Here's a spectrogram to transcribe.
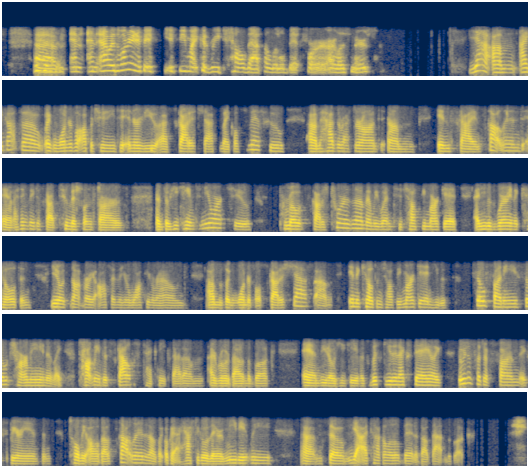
Um, and and I was wondering if, if if you might could retell that a little bit for our listeners. Yeah, um, I got the like wonderful opportunity to interview a Scottish chef, Michael Smith, who um, has a restaurant um, in Skye in Scotland, and I think they just got two Michelin stars. And so he came to New York to promote Scottish tourism, and we went to Chelsea Market, and he was wearing a kilt, and you know, it's not very often that you're walking around um, this like wonderful Scottish chef um, in a kilt in Chelsea Market, and he was so funny, so charming, and like taught me the scallops technique that um I wrote about in the book. And you know, he gave us whiskey the next day. Like it was just such a fun experience, and told me all about Scotland. And I was like, okay, I have to go there immediately. Um, so yeah, I talk a little bit about that in the book.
